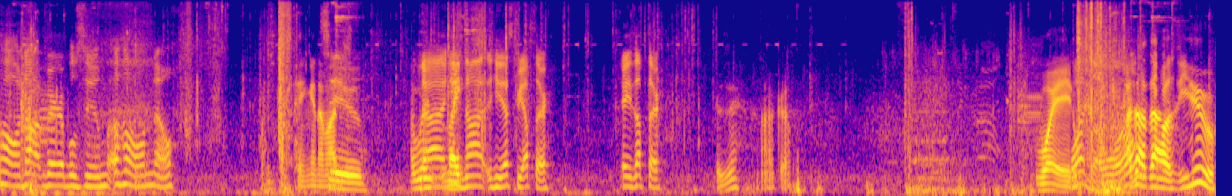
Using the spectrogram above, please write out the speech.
Oh, not variable zoom. Oh no. Pinging him. on- Two. I went Nah, like he's not. He has to be up there. Yeah, he's up there. Is he? Okay. Wait. What the world? I thought that was you.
